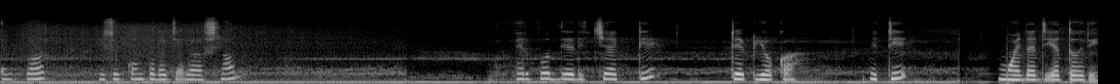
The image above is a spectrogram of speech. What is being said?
এরপর কিছুক্ষণ করে চলে আসলাম। এরপর দিয়ে দিচ্ছি একটি টেপিওকা। এটি ময়দা দিয়ে তৈরি।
